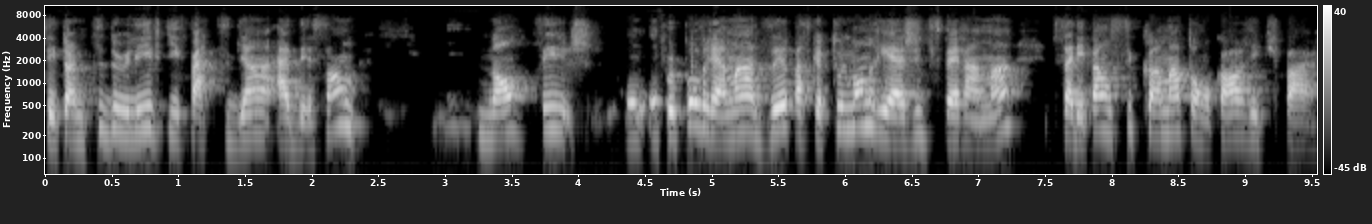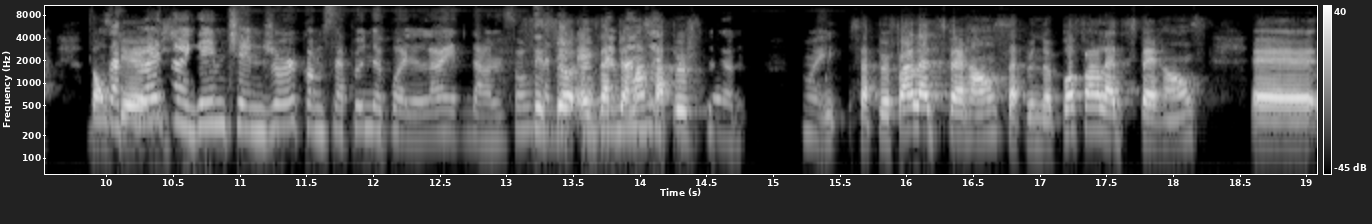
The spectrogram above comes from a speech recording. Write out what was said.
C'est un petit deux livres qui est fatigant à descendre. Non, tu sais, on, on peut pas vraiment dire parce que tout le monde réagit différemment ça dépend aussi comment ton corps récupère. Donc, ça peut euh, être un game changer comme ça peut ne pas l'être dans le fond. C'est ça, exactement. Ça peut, oui. ça peut faire la différence, ça peut ne pas faire la différence. Euh,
